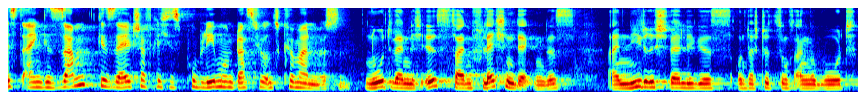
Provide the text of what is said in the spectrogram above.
ist ein gesamtgesellschaftliches Problem, um das wir uns kümmern müssen. Notwendig ist ein flächendeckendes, ein niedrigschwelliges Unterstützungsangebot,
